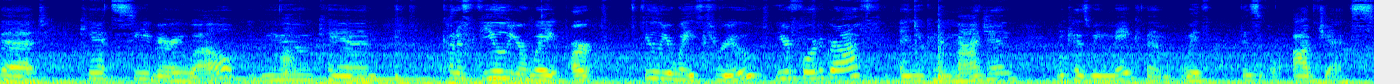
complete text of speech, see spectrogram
that can't see very well, you can kind of feel your way or feel your way through your photograph and you can imagine because we make them with physical objects.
